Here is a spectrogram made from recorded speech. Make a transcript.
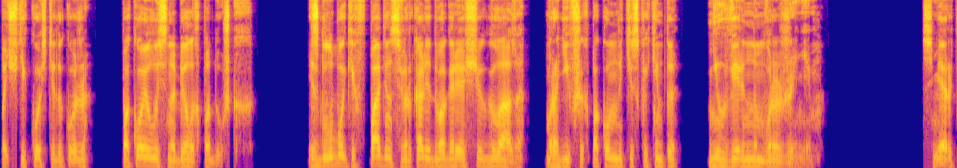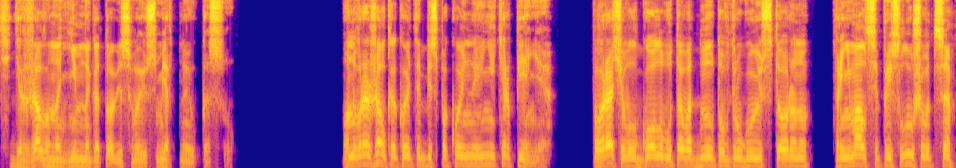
почти кости до кожи, покоилось на белых подушках. Из глубоких впадин сверкали два горящих глаза, бродивших по комнате с каким-то неуверенным выражением. Смерть держала над ним наготове свою смертную косу. Он выражал какое-то беспокойное нетерпение, поворачивал голову то в одну, то в другую сторону, принимался прислушиваться,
